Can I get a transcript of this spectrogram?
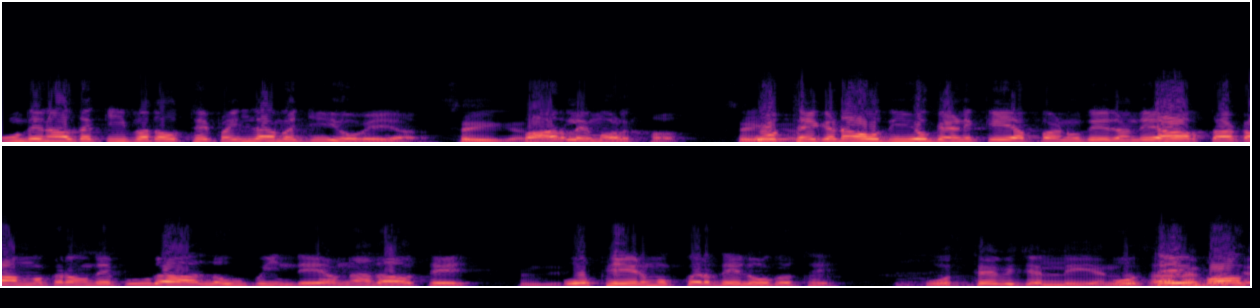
ਉਹਦੇ ਨਾਲ ਤਾਂ ਕੀ ਪਤਾ ਉੱਥੇ ਪਹਿਲਾਂ ਵੱਜੀ ਹੋਵੇ ਯਾਰ। ਸਹੀ ਗੱਲ। ਬਾਹਰਲੇ ਮੁਲਕ। ਉੱਥੇ ਕਿਹੜਾ ਉਹਦੀ ਉਹ ਗਿਣ ਕੇ ਆਪਾਂ ਨੂੰ ਦੇ ਦਿੰਦੇ ਹਫਤਾ ਕੰਮ ਕਰਾਉਂਦੇ ਪੂਰਾ ਲਹੂ ਪੀਂਦੇ ਆ ਉਹਨਾਂ ਦਾ ਉੱਥੇ। ਉਹ ਫੇਰ ਮੁੱਕਰਦੇ ਲੋਕ ਉੱਥੇ। ਉੱਥੇ ਵੀ ਚੱਲੀ ਜਾਂਦਾ ਉੱਥੇ ਵੀ ਬਹੁਤ।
